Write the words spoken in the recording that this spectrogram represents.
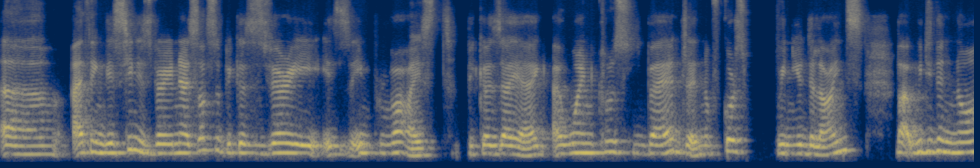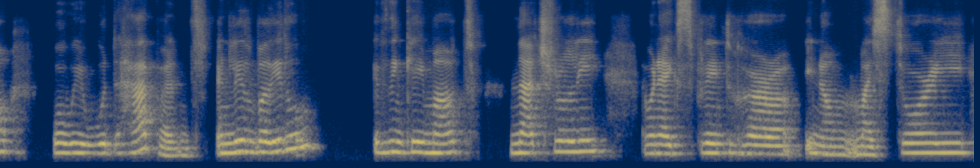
Um, I think this scene is very nice also because it's very is improvised because I, I I went close to the bed and of course we knew the lines, but we didn't know what we would happen. And little by little, everything came out naturally. When I explained to her, you know, my story,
